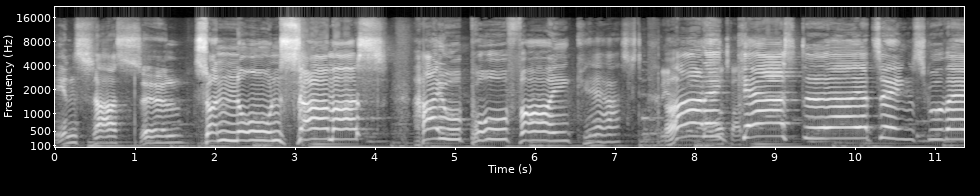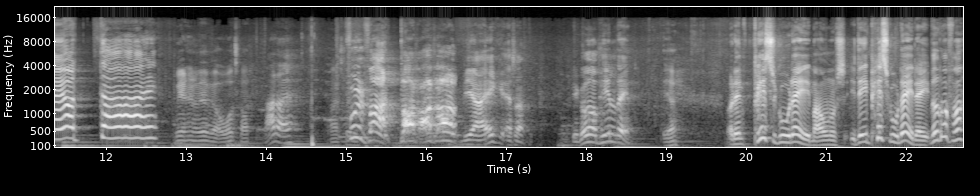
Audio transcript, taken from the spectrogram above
en sig selv. Sådan nogen som os har jo brug for en kæreste. Og den kæreste, jeg tænkte skulle være dig. Brian, han er ved at være overtræt. Nej, nej. Fuld fart. Bop, bop, bop. Vi er ikke, altså... Vi har gået op hele dagen. Ja. Og det er en pissegod dag, Magnus. Det er en pissegod dag i dag. Ved du hvorfor?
